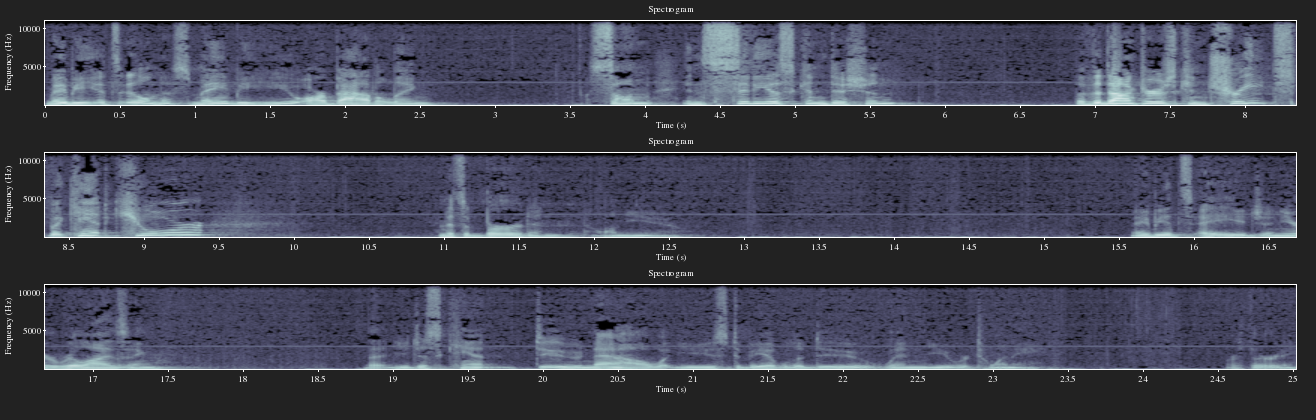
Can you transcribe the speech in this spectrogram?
Maybe it's illness. Maybe you are battling some insidious condition that the doctors can treat but can't cure, and it's a burden on you. Maybe it's age, and you're realizing that you just can't do now what you used to be able to do when you were 20 or 30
